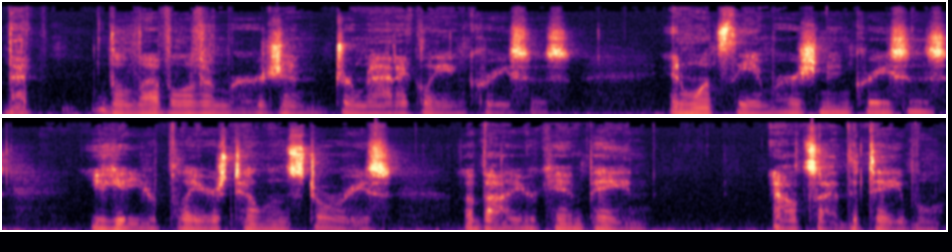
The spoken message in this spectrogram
that the level of immersion dramatically increases. And once the immersion increases, you get your players telling stories about your campaign outside the table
